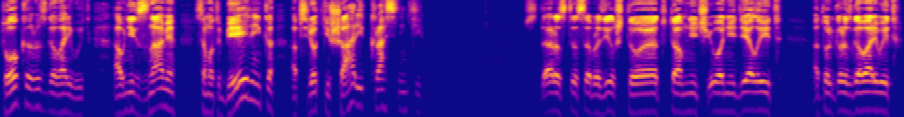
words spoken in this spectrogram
только разговаривают, а у них знамя само-то беленько, а в середке шарик красненький. Староста сообразил, что это там ничего не делает, а только разговаривает.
